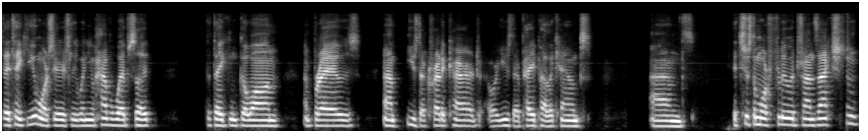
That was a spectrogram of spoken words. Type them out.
They take you more seriously when you have a website that they can go on and browse and use their credit card or use their PayPal account. And it's just a more fluid transaction.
